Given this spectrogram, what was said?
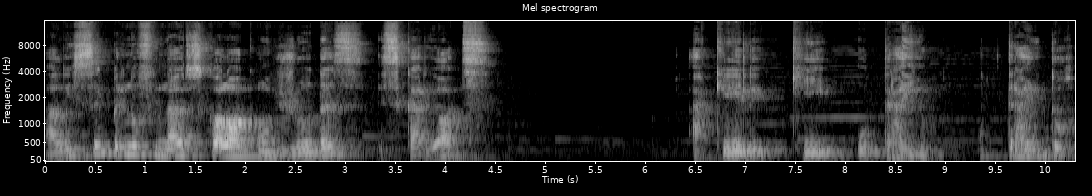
ali sempre no final eles colocam Judas Iscariotes, aquele que o traiu, o traidor.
